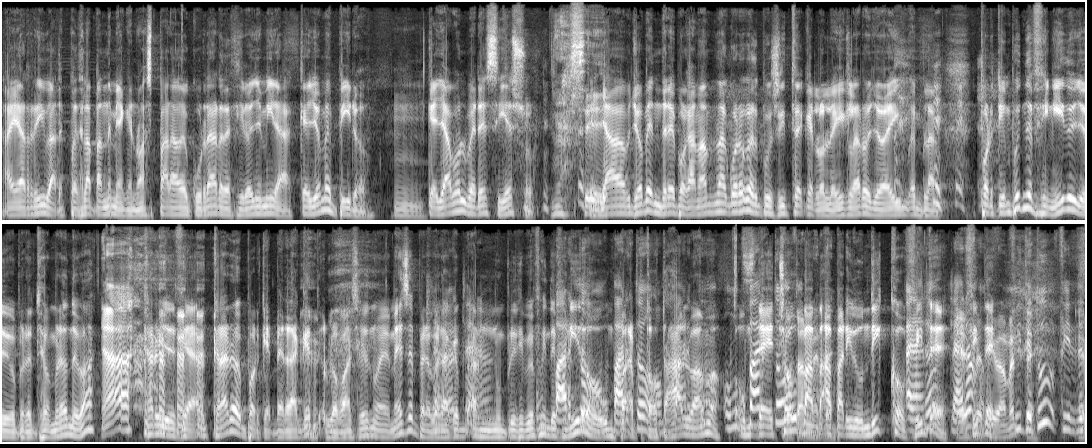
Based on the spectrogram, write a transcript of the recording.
ahí arriba, después de la pandemia, que no has parado de currar, decir, oye, mira, que yo me piro. Mm. Que ya volveré si eso. Sí. Que ya yo vendré, porque además me acuerdo que pusiste, que lo leí, claro, yo ahí, en plan, por tiempo indefinido. Y yo digo, pero este hombre, ¿dónde va? Ah. Claro, yo decía, claro, porque es verdad que luego han sido nueve meses, pero es Claro, verdad que en un principio fue Un indefinido. parto, un pa- parto, un total, parto, vamos. un Un- parto. de hecho, ha, Totalmente. ha parido un disco, Claro, fíjate. claro. fíjate. Efectivamente. Fíjate tú, fíjate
